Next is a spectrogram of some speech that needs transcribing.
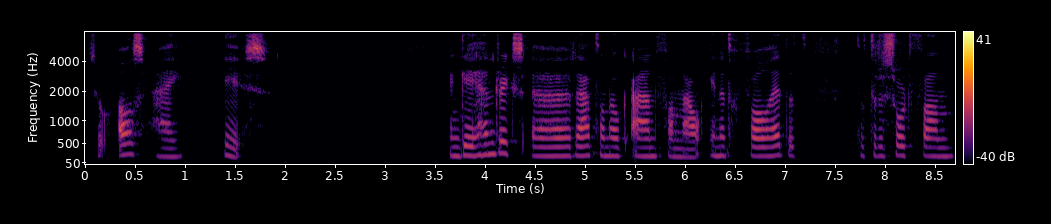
zoals hij is. En Gay Hendricks uh, raadt dan ook aan van, nou, in het geval hè, dat, dat er een soort van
